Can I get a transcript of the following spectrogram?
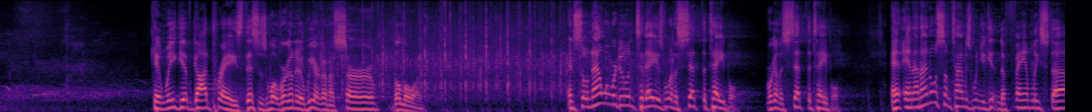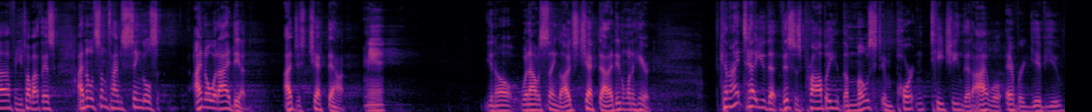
can we give God praise? This is what we're gonna do. We are gonna serve the Lord. And so now what we're doing today is we're gonna set the table. We're gonna set the table. And, and, and I know sometimes when you get into family stuff and you talk about this, I know sometimes singles, I know what I did. I just checked out. You know, when I was single, I just checked out. I didn't want to hear it. Can I tell you that this is probably the most important teaching that I will ever give you?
